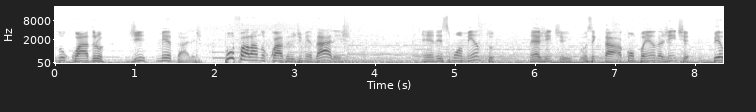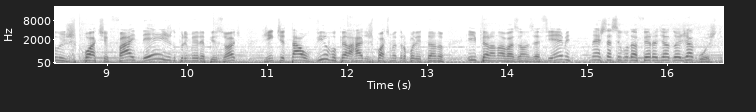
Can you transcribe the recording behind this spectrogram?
no quadro de medalhas. Por falar no quadro de medalhas, é, nesse momento, né, a gente, você que está acompanhando a gente pelo Spotify desde o primeiro episódio, a gente está ao vivo pela Rádio Esporte Metropolitano e pela Nova Zonas FM nesta segunda-feira, dia 2 de agosto.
